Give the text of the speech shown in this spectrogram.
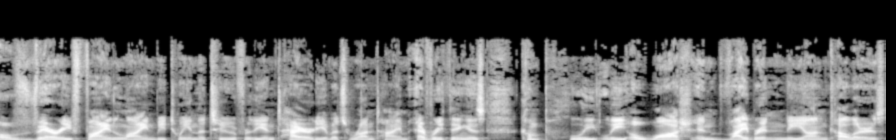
a very fine line between the two for the entirety of its runtime. Everything is completely awash in vibrant neon colors.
